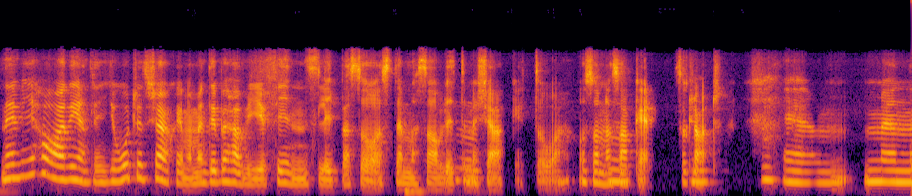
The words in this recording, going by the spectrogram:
nej, vi har egentligen gjort ett körschema men det behöver ju finslipas och stämmas av lite Mm. med köket och, och sådana Mm. saker såklart. Mm. Eh, men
